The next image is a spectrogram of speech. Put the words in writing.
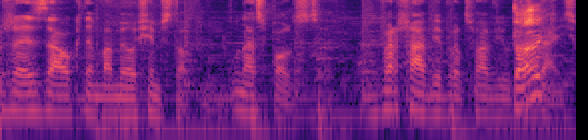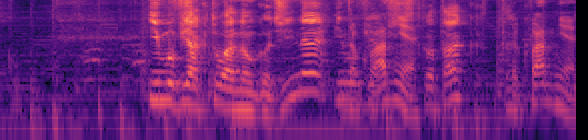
że za oknem mamy 8 stopni. U nas w Polsce. W Warszawie, Wrocławiu Tak? Gdańsku. I mówi aktualną godzinę i mówi Dokładnie. wszystko, tak? tak? Dokładnie.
